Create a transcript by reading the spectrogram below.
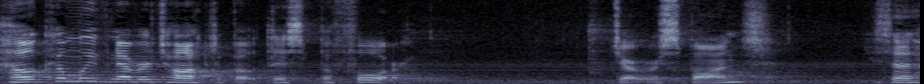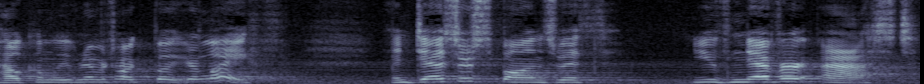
How come we've never talked about this before? Joe responds. He said, How come we've never talked about your life? And Dez responds with, You've never asked,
